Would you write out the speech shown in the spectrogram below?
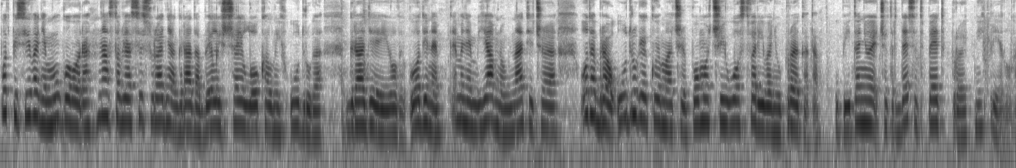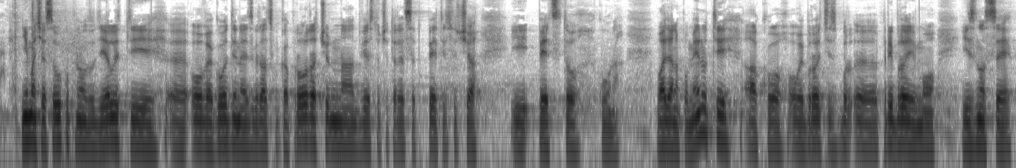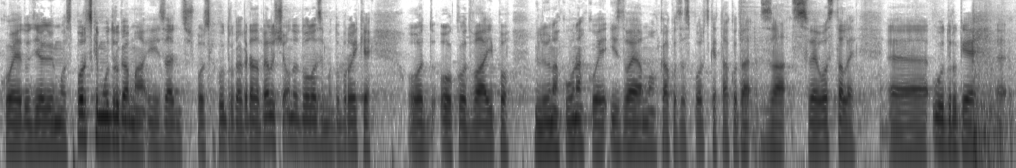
Potpisivanjem ugovora nastavlja se suradnja grada Belišća i lokalnih udruga. Grad je i ove godine temeljem javnog natječaja odabrao udruge kojima će pomoći u ostvarivanju projekata. U pitanju je 45 projektnih prijedloga. Njima će se ukupno dodijeliti e, ove godine iz gradskog proračuna 245.500 kuna. Valja napomenuti, ako ovoj brojci e, pribrojimo iznose koje dodjeljujemo sportskim udrugama i zajednici športskih udruga grada Belića, onda dolazimo do brojke od oko 2,5 milijuna kuna koje izdvajamo kako za sportske, tako da za sve ostale e, udruge e,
